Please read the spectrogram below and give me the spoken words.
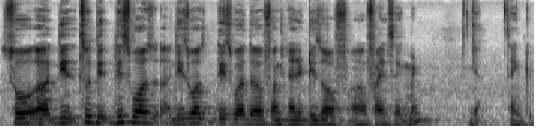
So uh, the, so th this was these was these were the functionalities of uh, file segment. Yeah, thank you.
